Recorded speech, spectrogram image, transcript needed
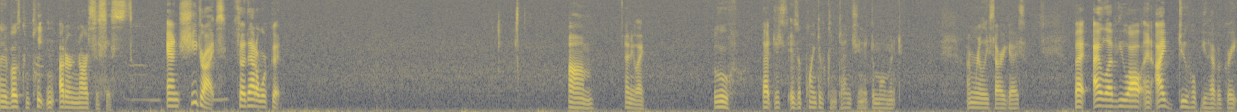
And they're both complete and utter narcissists. And she drives, so that'll work good. Um, anyway. Ooh, that just is a point of contention at the moment. I'm really sorry, guys. But I love you all, and I do hope you have a great,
